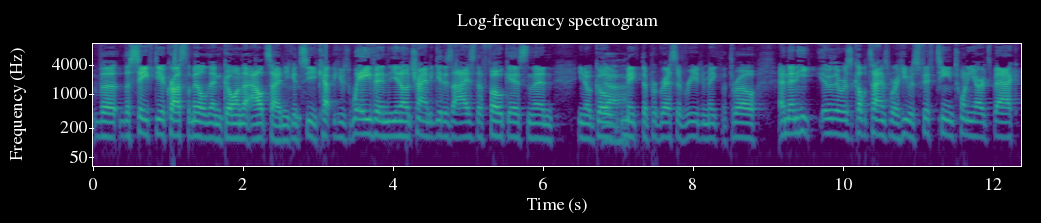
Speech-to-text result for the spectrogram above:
the the safety across the middle, then go on the outside. And you can see he kept he was waving, you know, trying to get his eyes to focus, and then you know go yeah. make the progressive read and make the throw. And then he there was a couple times where he was 15, 20 yards back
